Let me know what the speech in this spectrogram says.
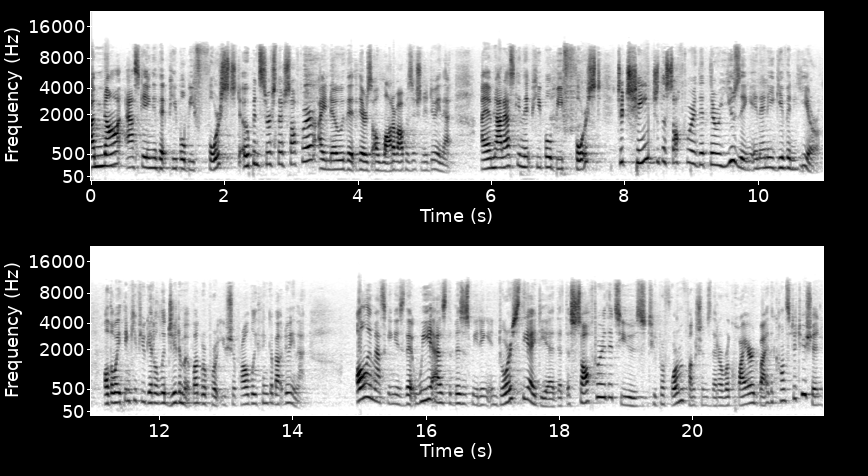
I'm not asking that people be forced to open source their software. I know that there's a lot of opposition to doing that. I am not asking that people be forced to change the software that they're using in any given year. Although I think if you get a legitimate bug report, you should probably think about doing that. All I'm asking is that we, as the business meeting, endorse the idea that the software that's used to perform functions that are required by the Constitution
